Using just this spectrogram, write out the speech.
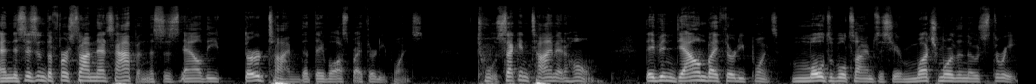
And this isn't the first time that's happened. This is now the third time that they've lost by 30 points. Second time at home. They've been down by 30 points multiple times this year, much more than those three.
